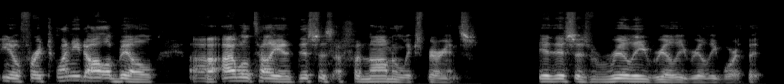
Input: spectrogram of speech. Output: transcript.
you know, for a twenty dollar bill, uh, I will tell you this is a phenomenal experience. This is really, really, really worth it.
